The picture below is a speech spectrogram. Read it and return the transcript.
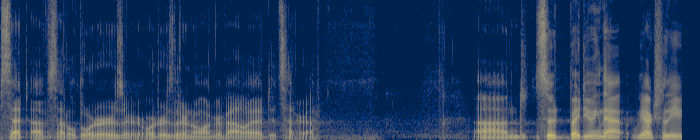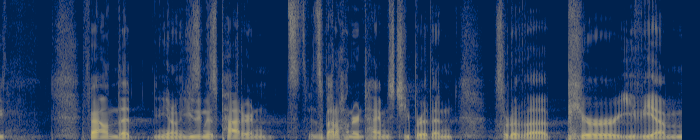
set of settled orders or orders that are no longer valid, et cetera. And so by doing that, we actually found that you know using this pattern, it's, it's about 100 times cheaper than sort of a pure EVM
